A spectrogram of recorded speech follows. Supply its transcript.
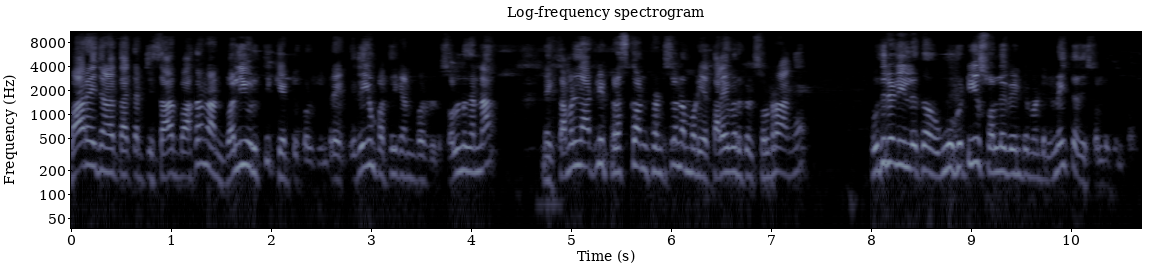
பாரதிய ஜனதா கட்சி சார்பாக நான் வலியுறுத்தி கேட்டுக்கொள்கின்றேன். இதையும் பத்திரிகை நண்பர்கள் சொல்லுங்கன்னா இன்னைக்கு தமிழ்நாட்டிலேயே பிரஸ் கான்ஃபரன்ஸ்ல நம்முடைய தலைவர்கள் சொல்றாங்க. புதுடெல்லியில் இருக்க உங்ககிட்டயும் சொல்ல வேண்டும் என்று நினைத்து அதை சொல்லுகின்றோம்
